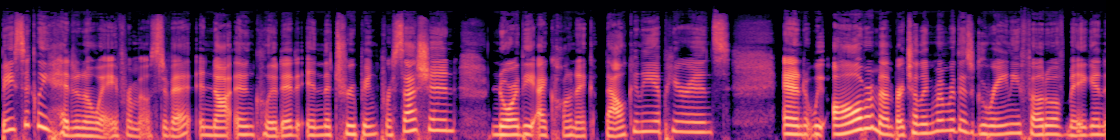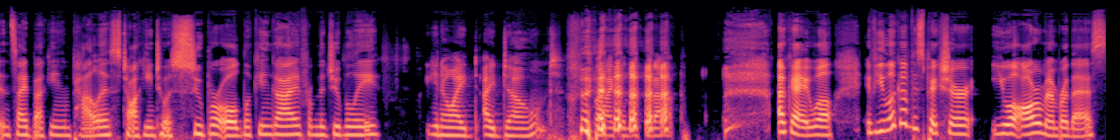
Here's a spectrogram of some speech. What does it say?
basically hidden away for most of it and not included in the trooping procession nor the iconic balcony appearance. And we all remember, children, remember this grainy photo of Meghan inside Buckingham Palace talking to a super old looking guy from the Jubilee? You know, I I don't, but I could look it up. okay, well, if you look up this picture, you will all remember this.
